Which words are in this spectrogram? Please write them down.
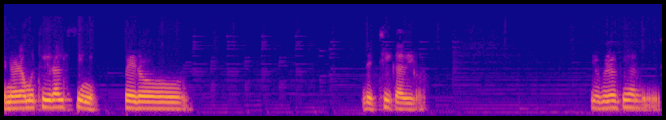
que no era mucho ir al cine, pero de chica digo. Yo creo que al-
